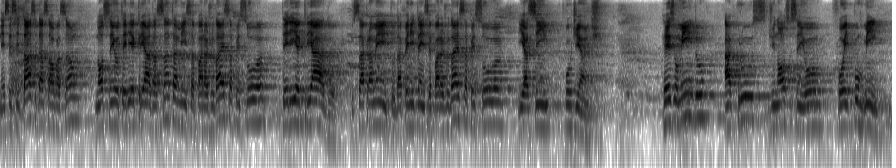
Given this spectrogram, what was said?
necessitasse da salvação, nosso Senhor teria criado a Santa Missa para ajudar essa pessoa teria criado o sacramento da penitência para ajudar essa pessoa e assim por diante. Resumindo, a cruz de nosso Senhor foi por mim,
